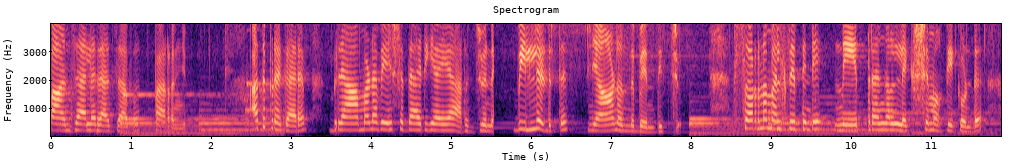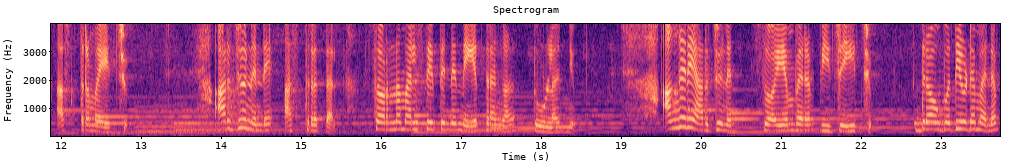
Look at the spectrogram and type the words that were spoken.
പാഞ്ചാല രാജാവ് പറഞ്ഞു. അത് പ്രകാരം ബ്രാഹ്മണ വേഷധാരിയായ അർജുനൻ വില്ലെടുത്ത് ഞാനൊന്ന് ബന്ധിച്ചു. സ്വർണ മത്സ്യത്തിന്റെ നേത്രങ്ങൾ ലക്ഷ്യമാക്കിക്കൊണ്ട് അസ്ത്രമയച്ചു. അർജുനന്റെ അസ്ത്രത്താൽ സ്വർണ മത്സ്യത്തിന്റെ നേത്രങ്ങൾ തുളഞ്ഞു. അങ്ങനെ അർജുനൻ സ്വയംവരം വിജയിച്ചു. ദ്രൗപദിയുടെ മനം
